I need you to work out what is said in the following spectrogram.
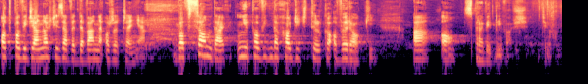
odpowiedzialności za wydawane orzeczenia. Bo w sądach nie powinno chodzić tylko o wyroki, a o sprawiedliwość. Dziękuję.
